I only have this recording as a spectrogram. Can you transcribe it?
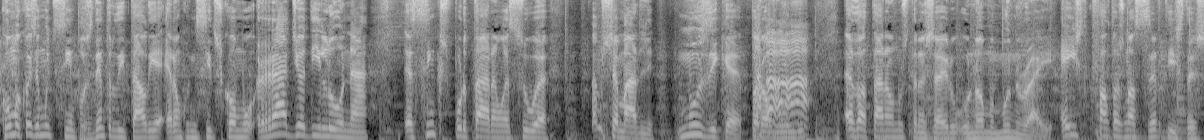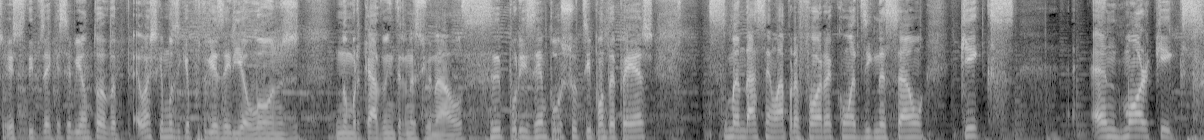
com uma coisa muito simples. Dentro de Itália eram conhecidos como Radio di Luna. Assim que exportaram a sua Vamos chamar-lhe música para o mundo. Adotaram no estrangeiro o nome Moonray. É isto que falta aos nossos artistas. Estes tipos é que a sabiam toda. Eu acho que a música portuguesa iria longe no mercado internacional se, por exemplo, os chutes e pontapés se mandassem lá para fora com a designação Kicks and more kicks.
